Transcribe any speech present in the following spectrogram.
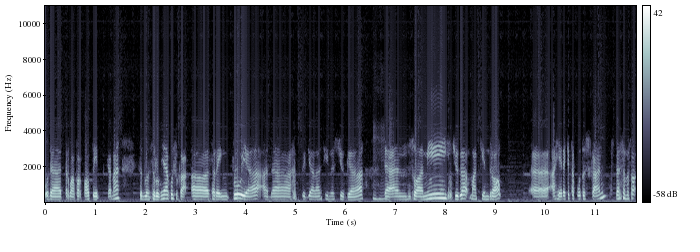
udah terpapar COVID karena sebelum-sebelumnya aku suka uh, sering flu ya, ada gejala sinus juga, mm-hmm. dan suami juga makin drop. Uh, akhirnya kita putuskan dan sempat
